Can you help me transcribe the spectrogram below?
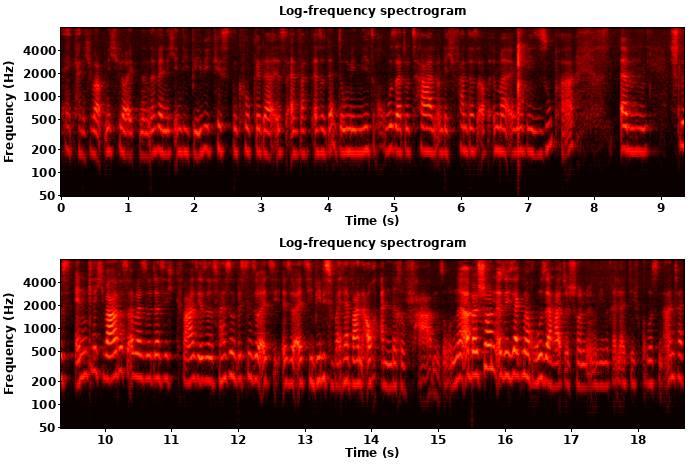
ey, kann ich überhaupt nicht leugnen, ne? wenn ich in die Babykisten gucke, da ist einfach, also da dominiert rosa total und ich fand das auch immer irgendwie super. Ähm, schlussendlich war das aber so, dass ich quasi, also das war so ein bisschen so, als, also als die Babys, wobei da waren auch andere Farben so, ne? Aber schon, also ich sag mal, rosa hatte schon irgendwie einen relativ großen Anteil.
